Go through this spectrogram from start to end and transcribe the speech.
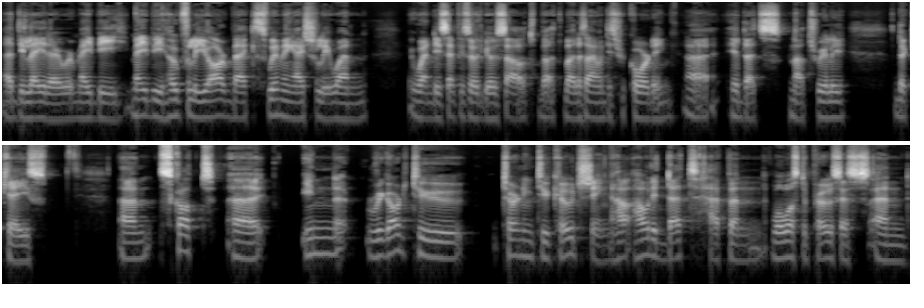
a delay there where maybe maybe hopefully you are back swimming actually when when this episode goes out but by the time of this recording uh, that's not really the case. Um, scott uh, in regard to turning to coaching how, how did that happen? What was the process? And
